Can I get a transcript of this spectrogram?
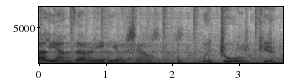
Alleanza Radio Show with Jewel Kid.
